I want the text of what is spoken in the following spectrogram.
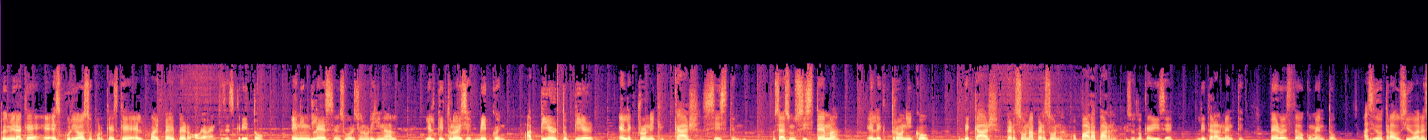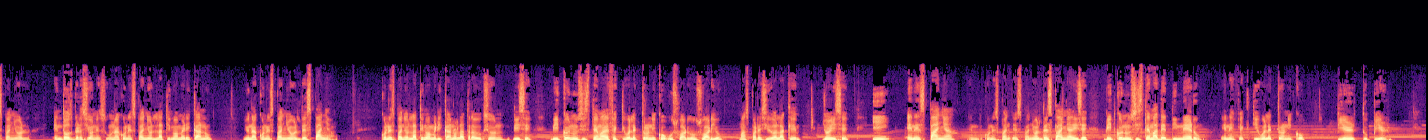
Pues mira que es curioso porque es que el white paper obviamente es escrito en inglés en su versión original y el título dice Bitcoin, a peer-to-peer electronic cash system. O sea, es un sistema electrónico de cash persona a persona o par a par. Eso es lo que dice literalmente. Pero este documento ha sido traducido al español en dos versiones, una con español latinoamericano y una con español de España. Con español latinoamericano la traducción dice Bitcoin un sistema de efectivo electrónico usuario-usuario, más parecido a la que yo hice, y en España, con español de España, dice Bitcoin un sistema de dinero en efectivo electrónico peer-to-peer.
